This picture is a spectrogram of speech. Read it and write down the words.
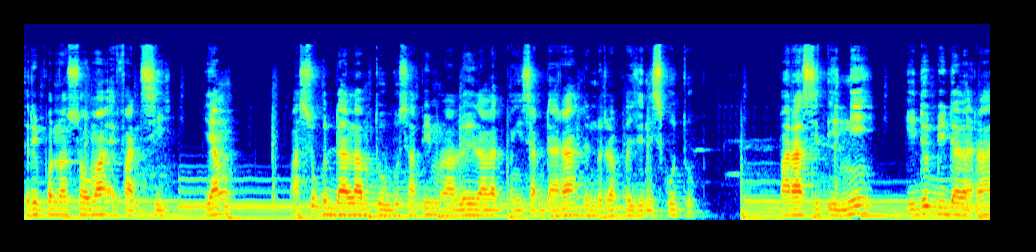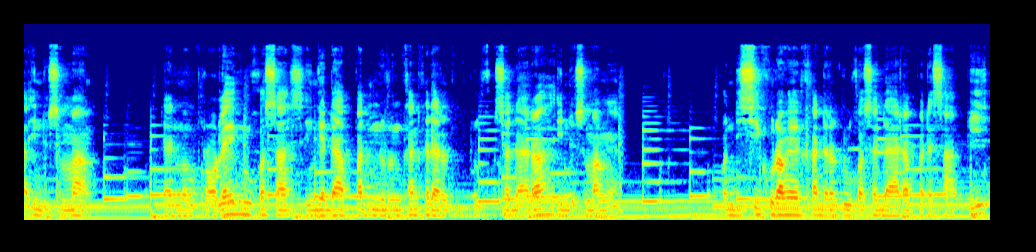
Trypanosoma evansi yang masuk ke dalam tubuh sapi melalui lalat penghisap darah dan beberapa jenis kutu. Parasit ini hidup di darah induk semang dan memperoleh glukosa sehingga dapat menurunkan kadar glukosa darah induk semangnya. Kondisi kurangnya kadar glukosa darah pada sapi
